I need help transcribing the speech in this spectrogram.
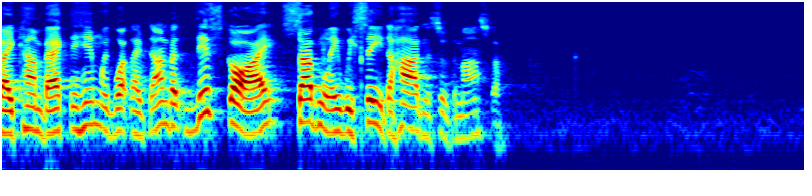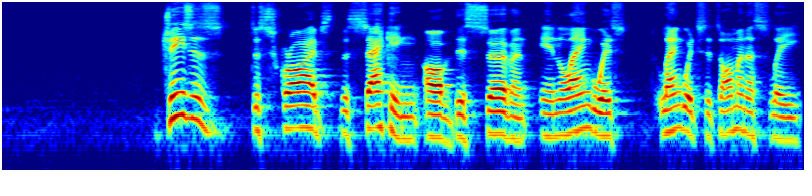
they come back to him with what they've done. But this guy, suddenly we see the hardness of the master. Jesus describes the sacking of this servant in language, language that's ominously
